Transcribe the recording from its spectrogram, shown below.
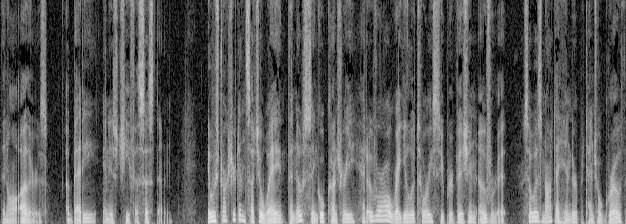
than all others Abedi and his chief assistant. It was structured in such a way that no single country had overall regulatory supervision over it, so as not to hinder potential growth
